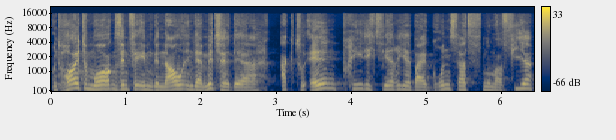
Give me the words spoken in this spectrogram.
Und heute Morgen sind wir eben genau in der Mitte der aktuellen Predigtserie bei Grundsatz Nummer 4.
